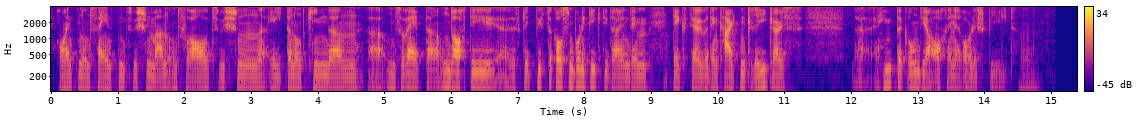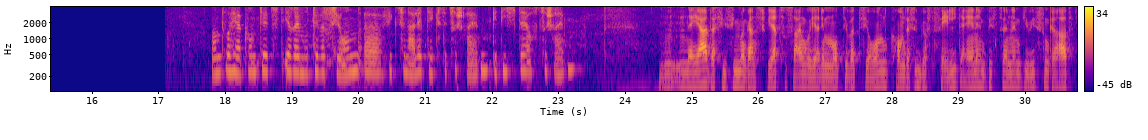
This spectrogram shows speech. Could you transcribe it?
Freunden und Feinden, zwischen Mann und Frau, zwischen Eltern und Kindern äh, und so weiter. Und auch die, äh, es geht bis zur großen Politik, die da in dem Text ja über den Kalten Krieg als äh, Hintergrund ja auch eine Rolle spielt. Und woher kommt jetzt Ihre Motivation, äh, fiktionale Texte zu schreiben, Gedichte auch zu schreiben? Naja, das ist immer ganz schwer zu sagen, woher die Motivation kommt. Es überfällt einen bis zu einem gewissen Grad.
